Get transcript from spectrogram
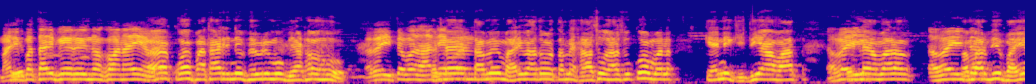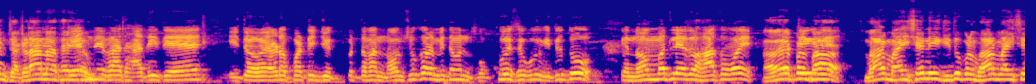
મારી પથારી ફેરવી નાખવાના હા કોઈ પથારી ની ફેરવી હું બેઠો છું અરે ઈ તો હાજે તમે મારી વાતો તમે હાસુ હાસુ કહો મને કેની કીધી આ વાત? હવે એટલે અમારા હવે અમાર બે ભાઈ એમ ઝઘડા ના થાય એમ. એમની વાત હાથી છે? ઈ તો હવે એડો પટી ગયું. પણ તમારું નામ શું કરો? મેં તમને સુખું સુખું કીધું તું કે નામ મત લેજો હાસુ હોય. હવે પણ મારા માઈસે નહીં કીધું પણ માર માઈસે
